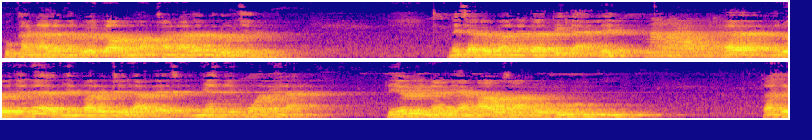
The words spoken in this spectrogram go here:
ခုခန္ဓာလည်းမတွေ့တော့နောင်ခန္ဓာလည်းမလို့ခြင်းနေချဒုက္ခအနတ္တသိလိုက်လေမှန်ပါဗျာအဲမလို့ခြင်းတဲ့အပြင်ဘာတွေဖြစ်လာလဲဆိုရင်ဉာဏ်ကြီးပွင့်လင်းလာဒီယုတ်ဒီဉာဏ်ကြီးငါဥစ္စာမဟုတ်ဘူး ကာစေ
